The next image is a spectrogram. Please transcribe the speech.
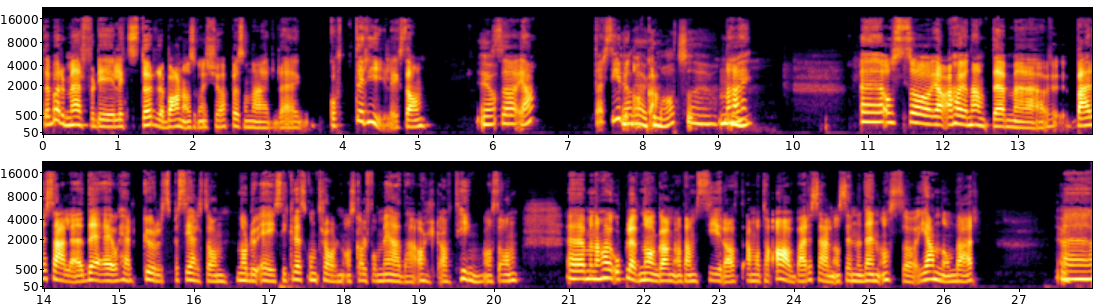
Det er bare mer for de litt større barna som kan kjøpe sånn her eh, godteri, liksom. Ja, Så ja, der sier du ja det er noe. jo ikke mat, så det er jo Nei. Mm. Eh, og så, ja, jeg har jo nevnt det med bæresele. Det er jo helt gull, spesielt sånn når du er i sikkerhetskontrollen og skal få med deg alt av ting og sånn. Eh, men jeg har jo opplevd noen gang at de sier at jeg må ta av bæreselen og sende den også gjennom der. Ja. Eh,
